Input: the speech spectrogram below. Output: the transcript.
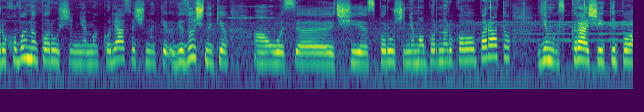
руховими порушеннями, колясочників, візочників, ось е, чи з порушенням опорно-рухового апарату, їм краще йти по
